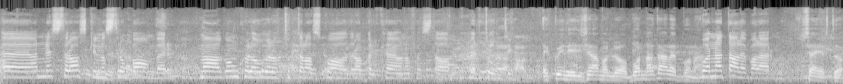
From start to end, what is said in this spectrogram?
Eh, a Nestorowski il nostro bomber, ma comunque lo auguro a tutta la squadra perché è una festa per tutti. E quindi diciamolo buon Natale e buon anno. Buon Natale Palermo. Certo,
